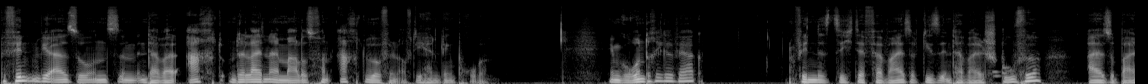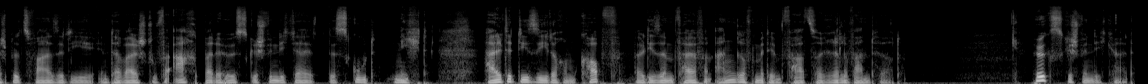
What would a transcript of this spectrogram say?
befinden wir also uns im Intervall 8 und erleiden einen Malus von 8 Würfeln auf die Handlingprobe. Im Grundregelwerk findet sich der Verweis auf diese Intervallstufe also beispielsweise die Intervallstufe 8 bei der Höchstgeschwindigkeit des Scoot nicht. Haltet diese jedoch im Kopf, weil diese im Fall von Angriff mit dem Fahrzeug relevant wird. Höchstgeschwindigkeit.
